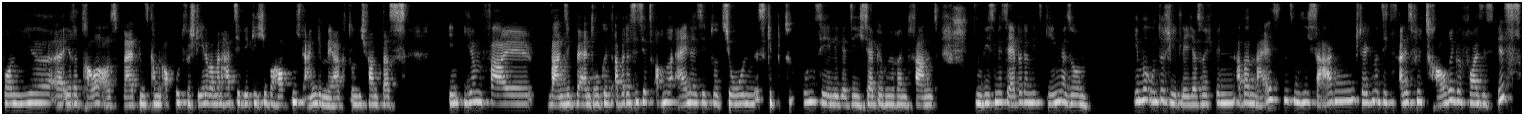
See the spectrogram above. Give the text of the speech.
vor mir äh, ihre Trauer ausbreiten. Das kann man auch gut verstehen, aber man hat sie wirklich überhaupt nicht angemerkt. Und ich fand das in ihrem Fall wahnsinnig beeindruckend. Aber das ist jetzt auch nur eine Situation. Es gibt unzählige, die ich sehr berührend fand. Und wie es mir selber damit ging, also immer unterschiedlich. Also ich bin, aber meistens muss ich sagen, stellt man sich das alles viel trauriger vor, als es ist.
